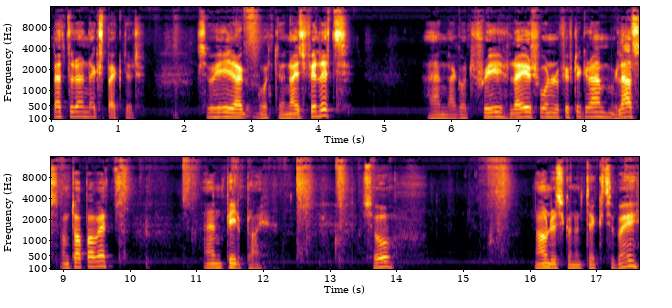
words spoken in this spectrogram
better than expected. So here I got a nice fillet, and I got three layers, 150 gram glass on top of it, and peel ply. So now going to take it away,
